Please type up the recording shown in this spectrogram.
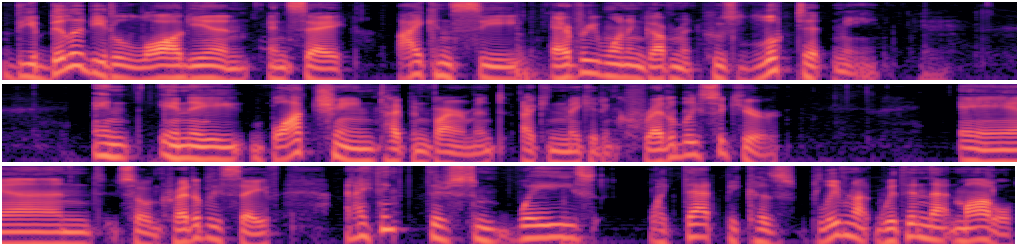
the ability to log in and say I can see everyone in government who's looked at me and in a blockchain type environment I can make it incredibly secure and so incredibly safe and I think there's some ways like that because believe it or not within that model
